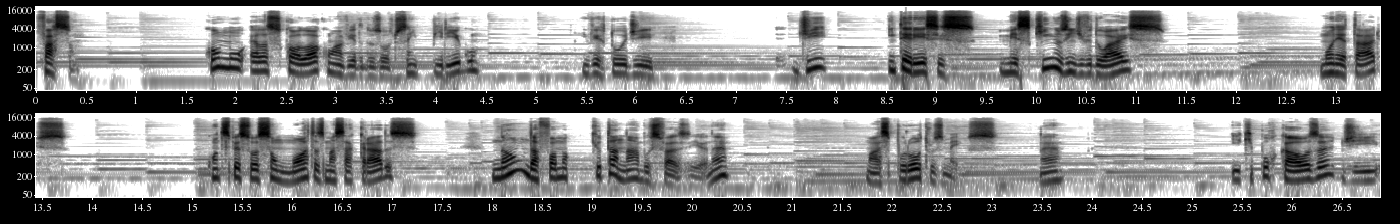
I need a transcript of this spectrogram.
façam como elas colocam a vida dos outros em perigo em virtude de interesses mesquinhos individuais, monetários. Quantas pessoas são mortas, massacradas, não da forma que o Tanarbus fazia, né? Mas por outros meios, né? E que por causa de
